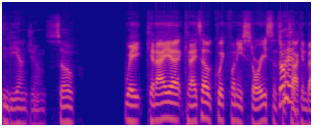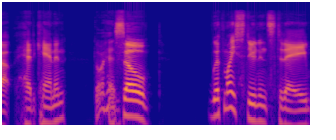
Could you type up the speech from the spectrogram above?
Indiana Jones. So Wait, can I uh, can I tell a quick funny story since Go we're ahead. talking about headcanon? go ahead. So, with my students today,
